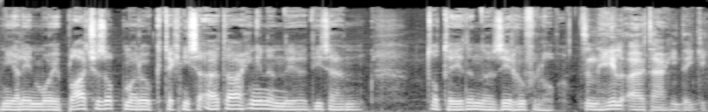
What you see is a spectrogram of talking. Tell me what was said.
niet alleen mooie plaatjes op, maar ook technische uitdagingen en die, die zijn tot heden zeer goed verlopen. Het is een hele uitdaging, denk ik.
